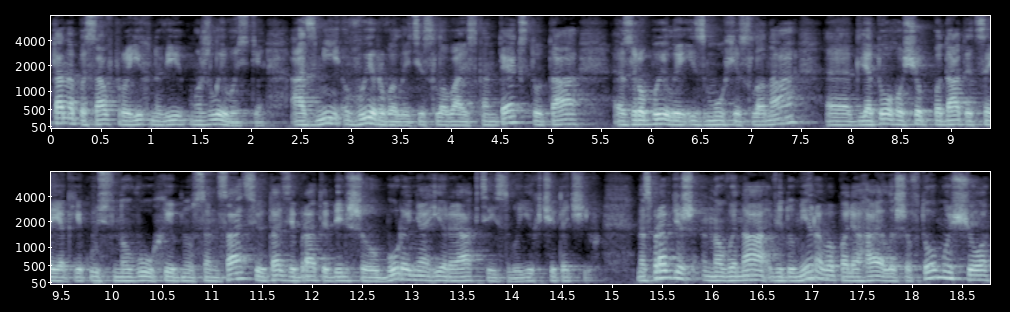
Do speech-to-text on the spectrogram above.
та написав про їх нові можливості. А змі вирвали ці слова із контексту та е, зробили із мухи слона е, для того, щоб подати це як якусь нову хибну сенсацію та зібрати більше обурення і реакцій своїх читачів. Насправді ж новина від Умірова полягає лише в тому, що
